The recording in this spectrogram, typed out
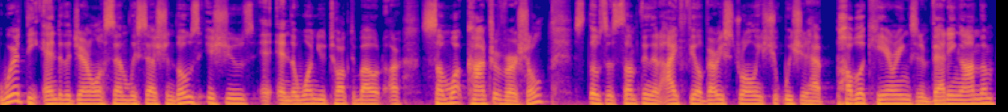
We're at the end of the General Assembly session. Those issues and the one you talked about are somewhat controversial. Those are some something that I feel very strongly we should have public hearings and vetting on them.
